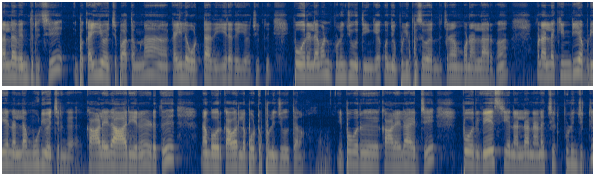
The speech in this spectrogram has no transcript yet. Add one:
நல்லா வெந்துருச்சு. இப்போ கையை வச்சு பார்த்தோம்னா கையில் ஒட்டாது. ஈர கையை வச்சுக்கிட்டு. இப்போ ஒரு லெமன் புளிஞ்சு ஊற்றிங்க கொஞ்சம் புளிப்பு சுவை இருந்துச்சுன்னா ரொம்ப நல்லாயிருக்கும். இப்போ நல்லா கிண்டி அப்படியே நல்லா மூடி வச்சுருங்க. காலையில் ஆறியரும் எடுத்து நம்ம ஒரு கவரில் போட்டு புளிஞ்சு ஊற்றலாம் இப்போ ஒரு காலையில் ஆயிடுச்சு. இப்போ ஒரு வேஷ்டியை நல்லா நினச்சிட்டு புழிஞ்சிட்டு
